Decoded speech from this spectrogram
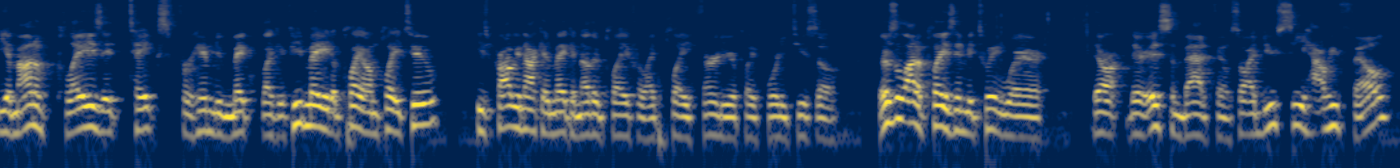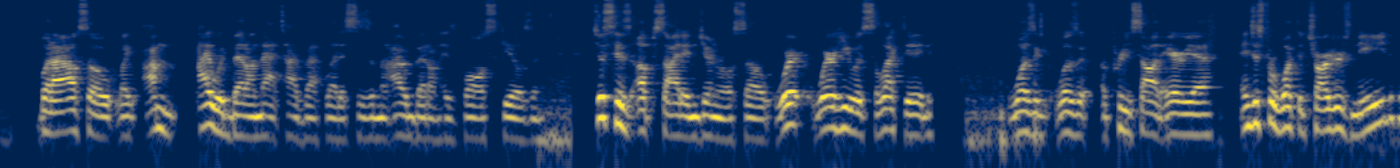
the amount of plays it takes for him to make like if he made a play on play two, he's probably not going to make another play for like play 30 or play 42. So there's a lot of plays in between where there are there is some bad film. So I do see how he fell, but I also like I'm I would bet on that type of athleticism and I would bet on his ball skills and just his upside in general. So where where he was selected was a, was a, pretty solid area, and just for what the Chargers need,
